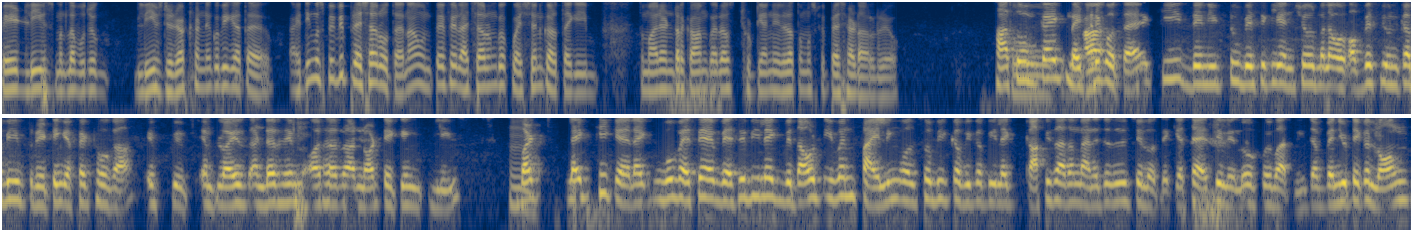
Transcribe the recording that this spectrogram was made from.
पेड लीव्स मतलब वो जो लीव्स डिडक्ट करने को भी कहता है। आई थिंक उस पे भी प्रेशर होता है ना उन पे फिर एचआर उनको क्वेश्चन करता है कि तुम्हारे अंडर काम कर रहे हो छुट्टियाँ नहीं ले रहा तुम उस पे प्रेशर डाल रहे हो। हाँ सो तो- उनका एक मेट्रिक हाँ। होता है कि they need to basically ensure मतलब ऑब्वियसली उनका भी रेटिंग इफ़ेक्ट होगा इफ़ एम्प्लॉयज़ अंडर हिम और her are not taking leaves but like ठीक है लाइक वो वैसे है वैसे भी like without even filing also भी कभी कभी लाइक काफ़ी सारा मैनेजर चिल होते हैं कि अच्छा ऐसे ले लो कोई बात नहीं। जब when you take a long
